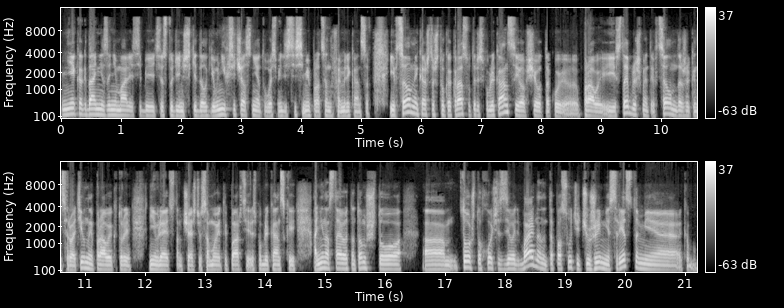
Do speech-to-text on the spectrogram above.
никогда не занимали себе эти студенческие долги. У них сейчас нет 87% американцев. И в целом, мне кажется, что как раз вот республиканцы и вообще вот такой э, правый и истеблишмент, и в целом даже консервативные правые, которые не являются там частью самой этой партии республиканской, они настаивают на том, что э, то, что хочет сделать Байден, это по сути чужими средствами э, как бы,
